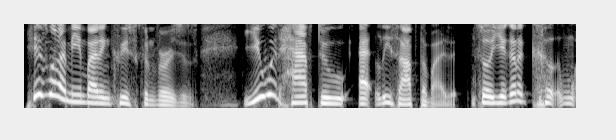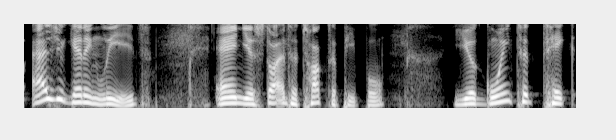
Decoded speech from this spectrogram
here's what I mean by increase conversions. You would have to at least optimize it. So you're going to, as you're getting leads and you're starting to talk to people, you're going to take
